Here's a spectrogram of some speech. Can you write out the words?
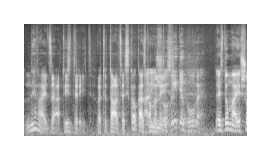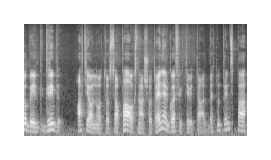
nevajadzētu izdarīt. Vai tu tāds esi kaut kāds pamanījis? Ja. Es domāju, ja šobrīd grib atjaunot to savu, paaugstināt šo energoefektivitāti. Bet, nu, principā,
